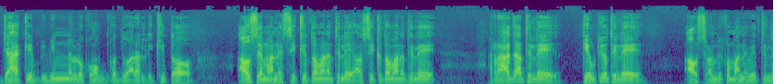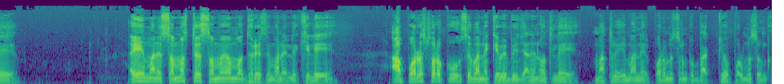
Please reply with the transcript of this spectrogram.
ଯାହାକି ବିଭିନ୍ନ ଲୋକଙ୍କ ଦ୍ୱାରା ଲିଖିତ। ଆଉ ସେମାନେ ଶିକ୍ଷିତ ମାନେ ଥିଲେ ଅଶିକ୍ଷିତ ମାନେ ଥିଲେ ରାଜା ଥିଲେ କେଉଟିଓ ଥିଲେ ଆଉ ଶ୍ରମିକମାନେ ବି ଥିଲେ। ଏମାନେ ସମସ୍ତେ ସମୟ ମଧ୍ୟରେ ସେମାନେ ଲେଖିଲେ। ଆଉ ପରସ୍ପରକୁ ସେମାନେ କେବେ ବି ଜାଣିନଥିଲେ ମାତ୍ର ଏମାନେ ପରମେଶ୍ୱରଙ୍କ ବାକ୍ୟ ପରମେଶ୍ୱରଙ୍କ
